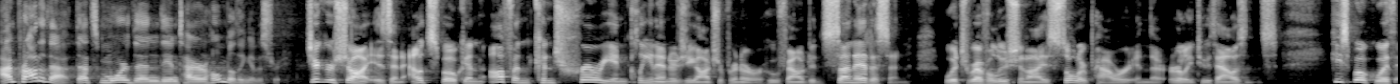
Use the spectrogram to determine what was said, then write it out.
I'm proud of that. That's more than the entire home building industry. Jigar Shah is an outspoken, often contrarian clean energy entrepreneur who founded SunEdison, which revolutionized solar power in the early 2000s. He spoke with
